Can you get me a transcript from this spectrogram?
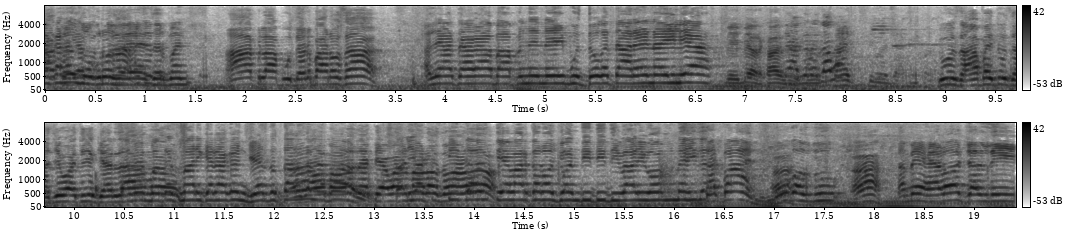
આ કનો છોકરો છે સરપંચ? આ પેલા બુધરબાનો છે. અલે આ તારા બાપને નહીં બુદ્ધો કે તારે નહીં લ્યા. બે બે હરખા તે હોય? જા ભાઈ તું જજે વાથી ઘેર જા. મગજ મારી કર્યા કરીને ઘેર જતા રહો તહેવાર. તહેવાર કરો જોન દીદી દિવાળી ઓમ નહીં સરપંચ હું. કહું છું તમે હેળો જલ્દી.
